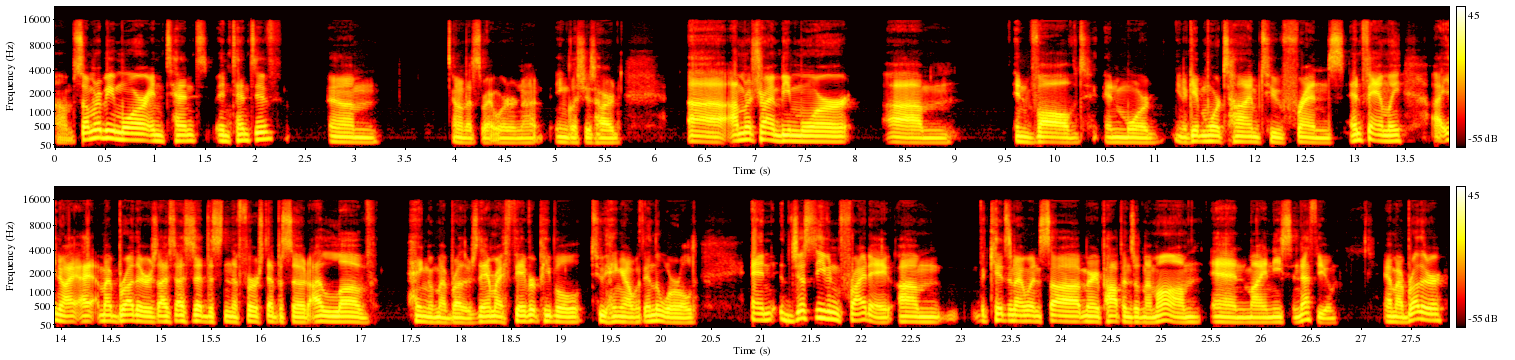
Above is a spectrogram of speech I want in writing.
Um, so I'm going to be more intent, intentive. Um, I don't know if that's the right word or not. English is hard. Uh, I'm going to try and be more um, involved and more, you know, give more time to friends and family. Uh, you know, I, I my brothers. I, I said this in the first episode. I love hang with my brothers. They are my favorite people to hang out with in the world. And just even Friday, um, the kids and I went and saw Mary Poppins with my mom and my niece and nephew. And my brother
